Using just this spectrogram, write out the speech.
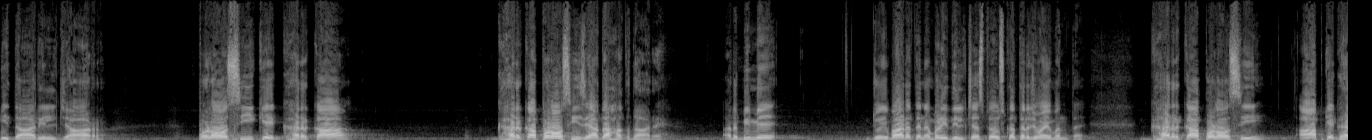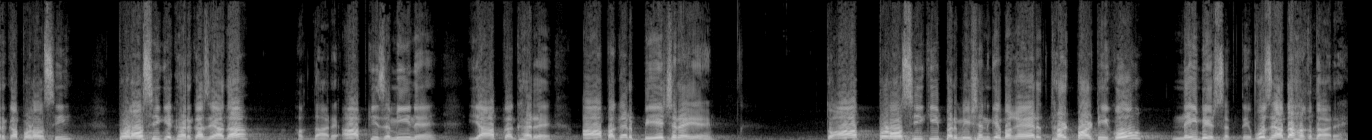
بدار الجار جار پڑوسی کے گھر کا گھر کا پڑوسی زیادہ حقدار ہے عربی میں جو عبارت ہے نا بڑی دلچسپ ہے اس کا ترجمہ ہی بنتا ہے گھر کا پڑوسی آپ کے گھر کا پڑوسی پڑوسی کے گھر کا زیادہ حقدار ہے آپ کی زمین ہے یا آپ کا گھر ہے آپ اگر بیچ رہے ہیں تو آپ پڑوسی کی پرمیشن کے بغیر تھرڈ پارٹی کو نہیں بیچ سکتے وہ زیادہ حقدار ہے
